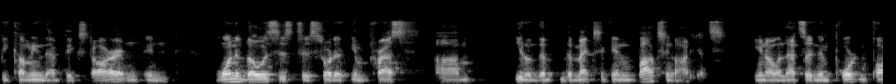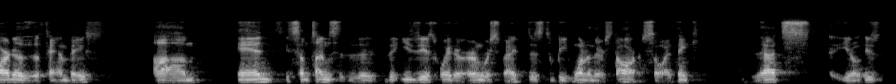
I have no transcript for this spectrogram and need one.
becoming that big star, and, and one of those is to sort of impress, um, you know, the the Mexican boxing audience. You know, and that's an important part of the fan base. Um, and sometimes the, the easiest way to earn respect is to be one of their stars. So I think that's you know he's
